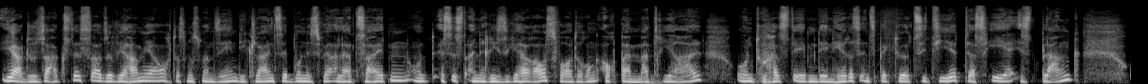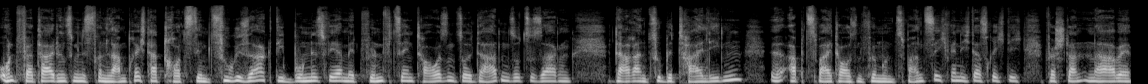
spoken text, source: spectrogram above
Ja, du sagst es. Also wir haben ja auch, das muss man sehen, die kleinste Bundeswehr aller Zeiten und es ist eine riesige Herausforderung, auch beim Material. Und du hast eben den Heeresinspekteur zitiert, das Heer ist blank. Und Verteidigungsministerin Lamprecht hat trotzdem zugesagt, die Bundeswehr mit 15.000 Soldaten sozusagen daran zu beteiligen, äh, ab 2025, wenn ich das richtig verstanden habe.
